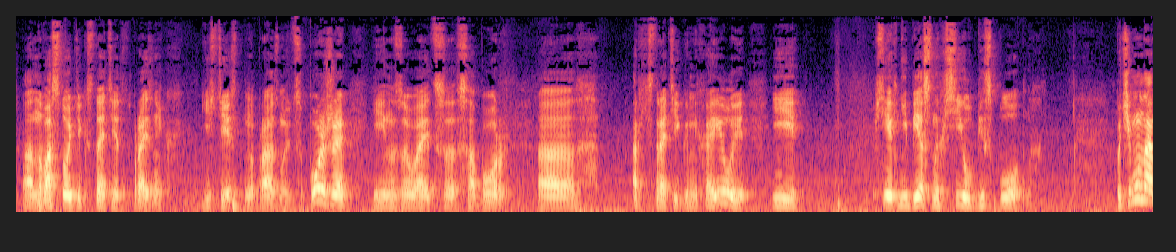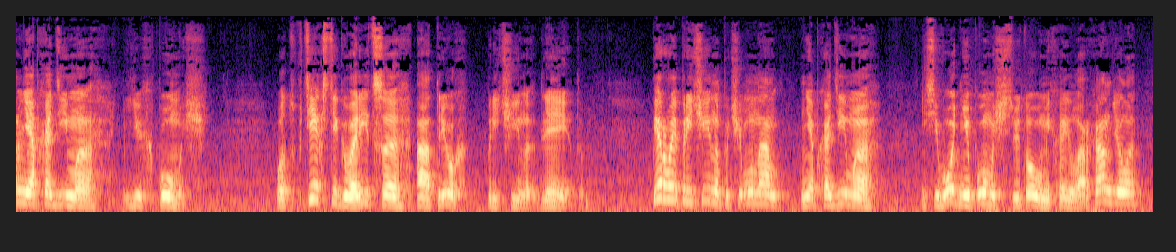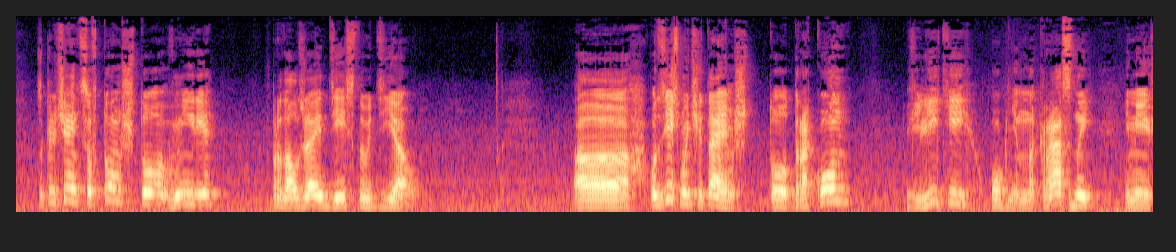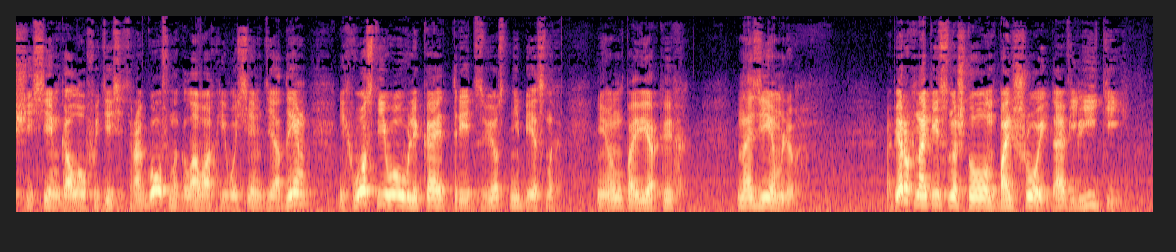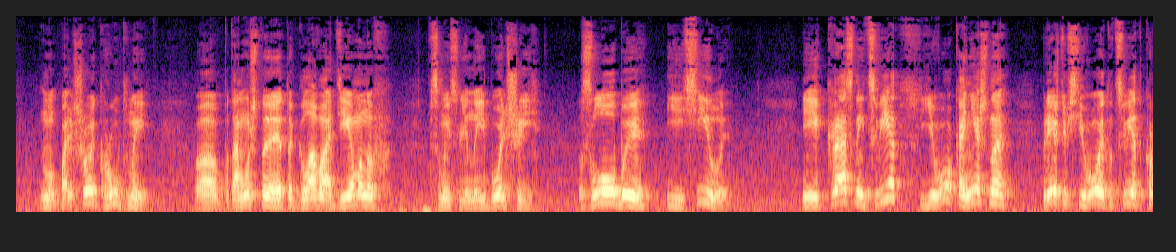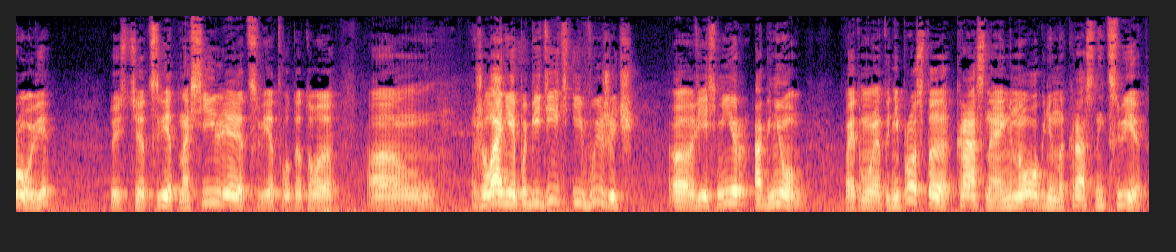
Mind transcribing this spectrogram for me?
А на Востоке, кстати, этот праздник, естественно, празднуется позже и называется собор э, архистратига Михаила всех небесных сил бесплотных. Почему нам необходима их помощь? Вот в тексте говорится о трех причинах для этого. Первая причина, почему нам необходима и сегодня помощь святого Михаила Архангела, заключается в том, что в мире продолжает действовать дьявол. А, вот здесь мы читаем, что дракон, великий, огненно-красный, имеющий семь голов и десять рогов, на головах его семь диадем, и хвост его увлекает треть звезд небесных, и он поверг их на землю. Во-первых, написано, что он большой, да, великий, ну, большой, крупный, а, потому что это глава демонов, в смысле наибольшей злобы и силы. И красный цвет его, конечно, прежде всего это цвет крови, то есть э, цвет насилия, цвет вот этого э, желания победить и выжечь э, весь мир огнем. Поэтому это не просто красный, а именно огненно-красный цвет.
